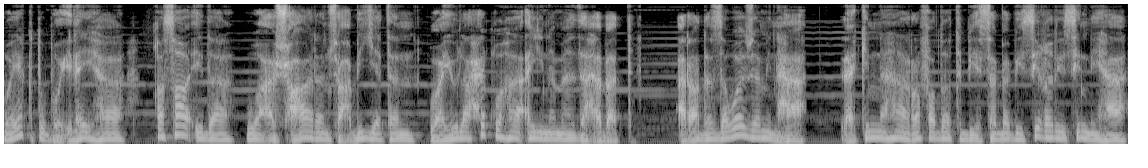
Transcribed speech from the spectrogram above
ويكتب إليها قصائد واشعارا شعبية ويلاحقها أينما ذهبت. أراد الزواج منها لكنها رفضت بسبب صغر سنها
